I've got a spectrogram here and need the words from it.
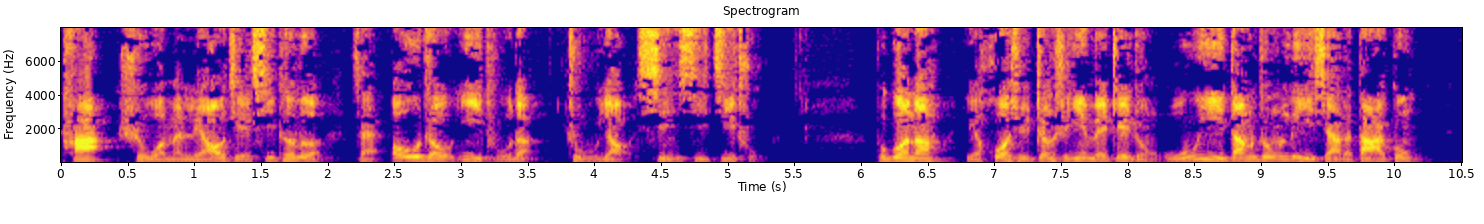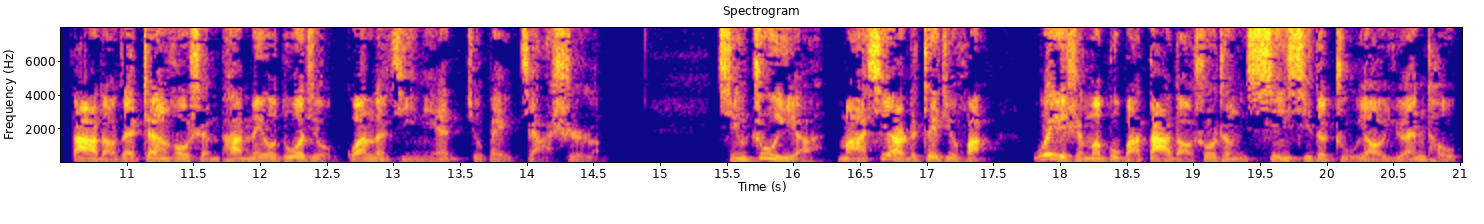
他是我们了解希特勒在欧洲意图的主要信息基础。”不过呢，也或许正是因为这种无意当中立下的大功。大岛在战后审判没有多久，关了几年就被假释了。请注意啊，马歇尔的这句话为什么不把大岛说成信息的主要源头，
